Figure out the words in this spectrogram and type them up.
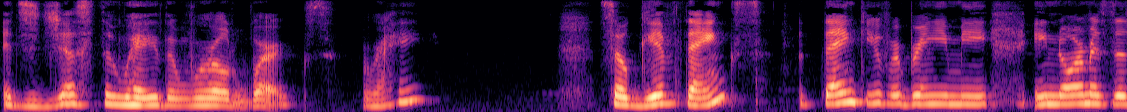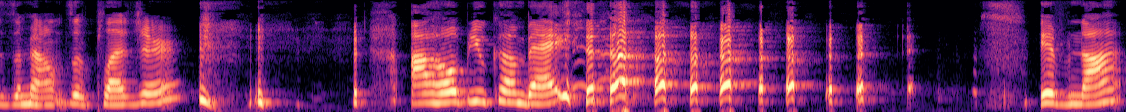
It's just the way the world works, right? So give thanks. Thank you for bringing me enormous amounts of pleasure. I hope you come back. if not,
